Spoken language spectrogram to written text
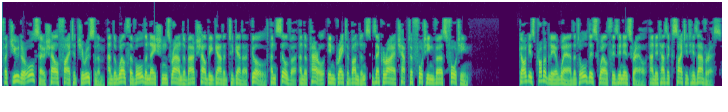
For Judah also shall fight at Jerusalem, and the wealth of all the nations round about shall be gathered together, gold, and silver, and apparel, in great abundance. Zechariah chapter 14 verse 14. Gog is probably aware that all this wealth is in Israel, and it has excited his avarice.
